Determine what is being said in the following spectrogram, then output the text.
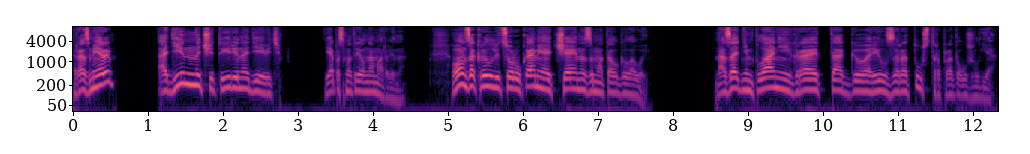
Размеры 1 на 4 на 9. Я посмотрел на Марвина. Он закрыл лицо руками и отчаянно замотал головой. На заднем плане играет «Так говорил Заратустра», — продолжил я.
